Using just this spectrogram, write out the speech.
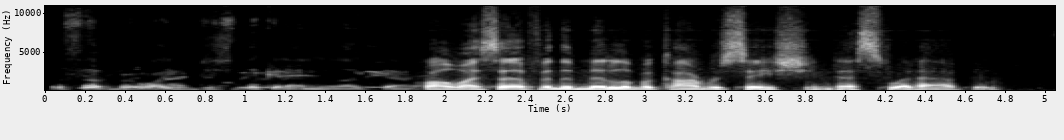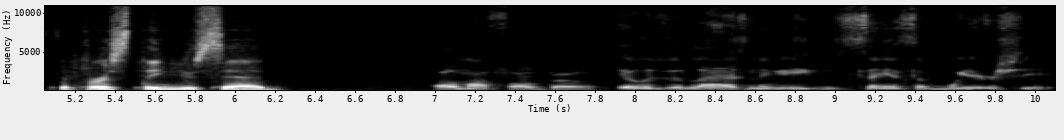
What's up, bro? Why you just looking at me like that? Found myself in the middle of a conversation. That's what happened. The first thing you said. Oh, my fault, bro. It was the last nigga. He was saying some weird shit.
